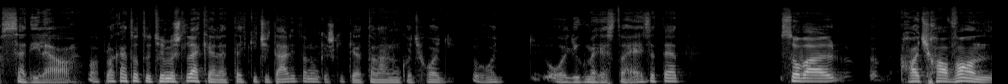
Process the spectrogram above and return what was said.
szedi le a, a plakátot, úgyhogy most le kellett egy kicsit állítanunk, és ki kell találnunk, hogy hogy, hogy oldjuk meg ezt a helyzetet. Szóval ha van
